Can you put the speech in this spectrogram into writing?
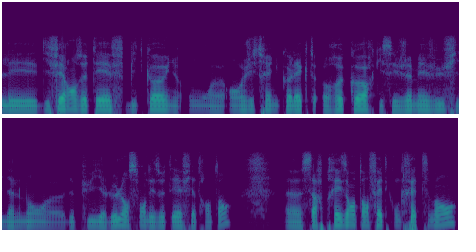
les différents ETF Bitcoin ont euh, enregistré une collecte record qui s'est jamais vue finalement euh, depuis le lancement des ETF il y a 30 ans. Euh, ça représente en fait concrètement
